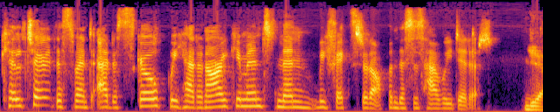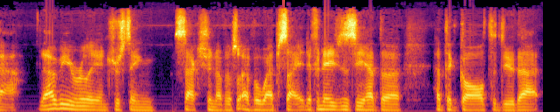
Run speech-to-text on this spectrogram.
kilter. This went out of scope. We had an argument, and then we fixed it up, and this is how we did it. Yeah, that would be a really interesting section of a, of a website if an agency had the had the gall to do that.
